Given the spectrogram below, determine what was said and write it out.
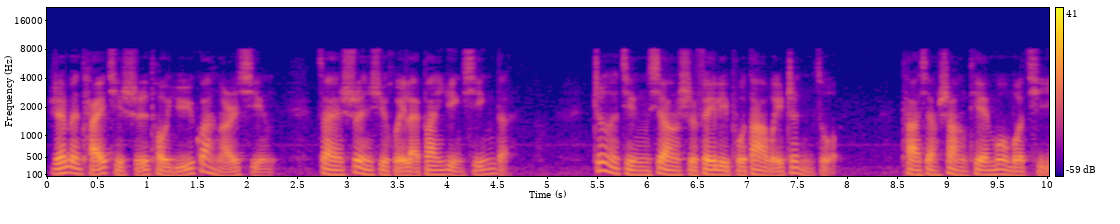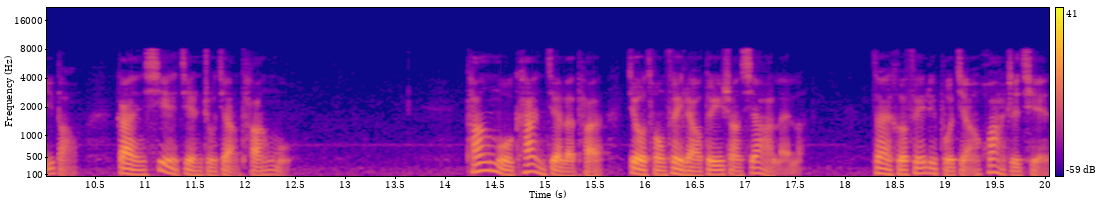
人们抬起石头鱼贯而行，再顺序回来搬运新的。这景象使菲利普大为振作，他向上天默默祈祷，感谢建筑匠汤姆。汤姆看见了他，就从废料堆上下来了。在和菲利普讲话之前，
